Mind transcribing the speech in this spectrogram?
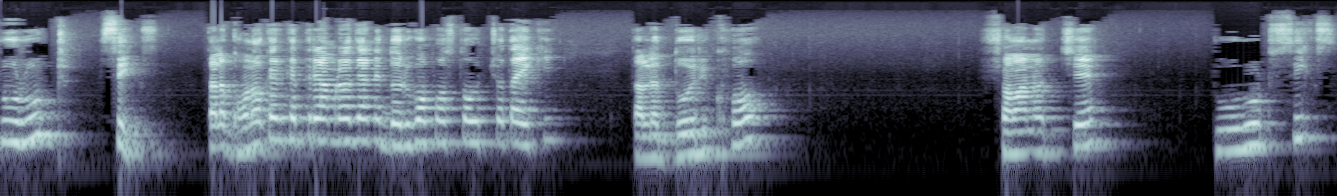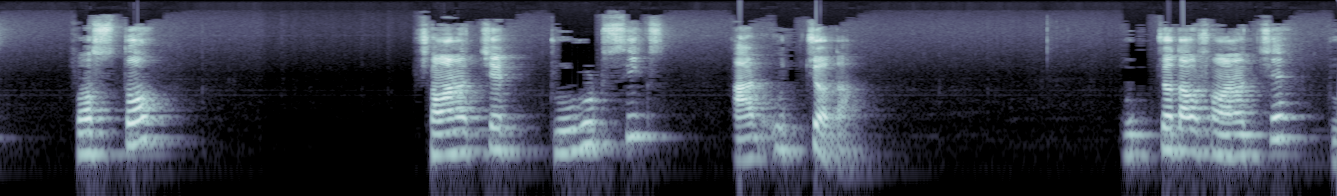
টু রুট সিক্স তাহলে ঘনকের ক্ষেত্রে আমরা জানি দৈর্ঘ্য প্রস্থ উচ্চতা একই। তাহলে দৈর্ঘ্য সমান হচ্ছে টু রুট সিক্স প্রস্থ সমান হচ্ছে টু রুট সিক্স আর উচ্চতা। উচ্চতাও সমান হচ্ছে টু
